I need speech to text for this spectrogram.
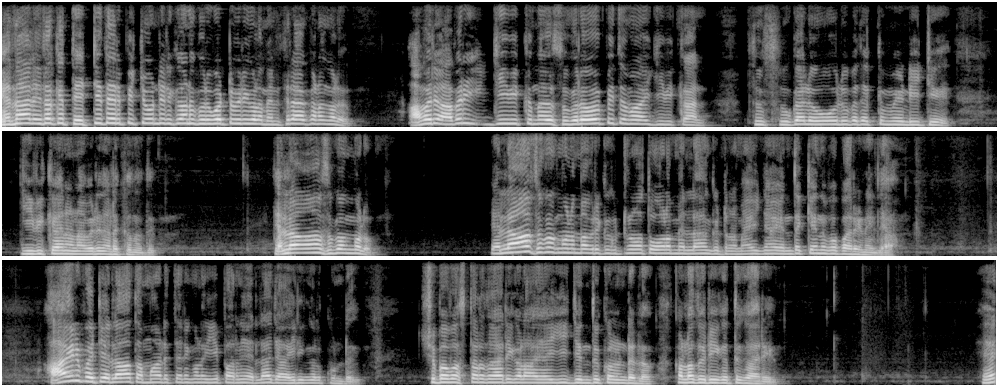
എന്നാൽ ഇതൊക്കെ തെറ്റിദ്ധരിപ്പിച്ചുകൊണ്ടിരിക്കുകയാണ് ഗുരുവട്ടൂരികൾ. മനസ്സിലാക്കണങ്ങൾ അവർ അവർ ജീവിക്കുന്നത് സുഖലോപിതമായി ജീവിക്കാൻ സുഖലോലുപതയ്ക്കും വേണ്ടിയിട്ട് ജീവിക്കാനാണ് അവർ നടക്കുന്നത്. എല്ലാ സുഖങ്ങളും എല്ലാ സുഖങ്ങളും അവർക്ക് കിട്ടണത്തോളം എല്ലാം കിട്ടണം. അത് ഞാൻ എന്തൊക്കെയെന്ന് ഇപ്പോൾ പറയണില്ല. അതിന് പറ്റിയ എല്ലാ തമ്മാടിത്തരങ്ങളും ഈ പറഞ്ഞ എല്ലാ ജാഹിര്യങ്ങൾക്കുണ്ട് ശുഭവസ്ത്രധാരികളായ ഈ ജന്തുക്കളുണ്ടല്ലോ കള്ളതുരീകത്തുകാർ ഏ?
